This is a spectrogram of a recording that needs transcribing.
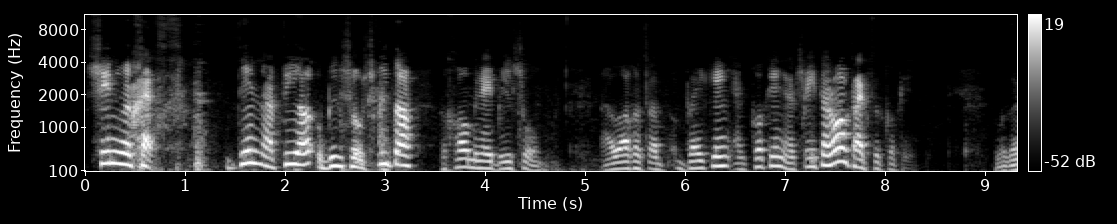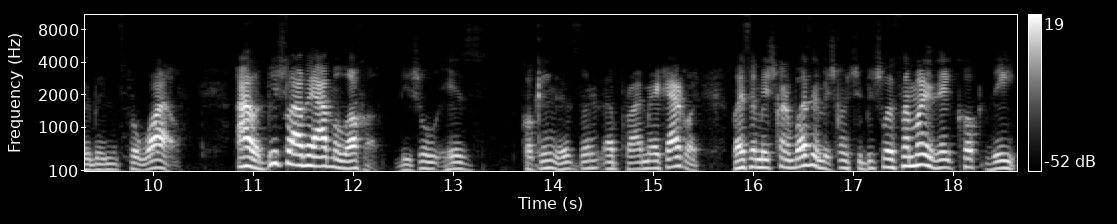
Shin Yerches. Din Afia Ubishul Shchita, the Chomine Bishul. Halachas of baking and cooking and shchita and all types of cooking. We're going to be in this for a while. Ala Bishul Aviyav Malacha. Bishul, his cooking is a, a primary category. But the Mishkan wasn't Mishkan, should Bishul money. They cook the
